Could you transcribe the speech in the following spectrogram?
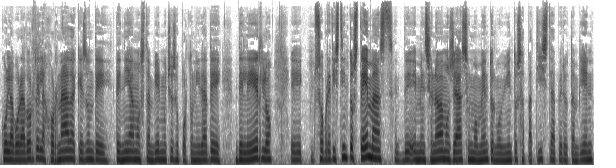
colaborador de la jornada que es donde teníamos también muchas oportunidad de, de leerlo eh, sobre distintos temas, mencionábamos ya hace un momento el movimiento zapatista, pero también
